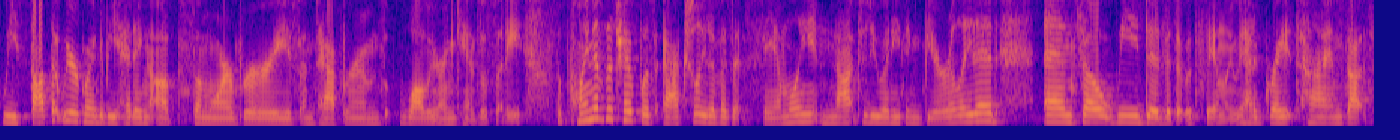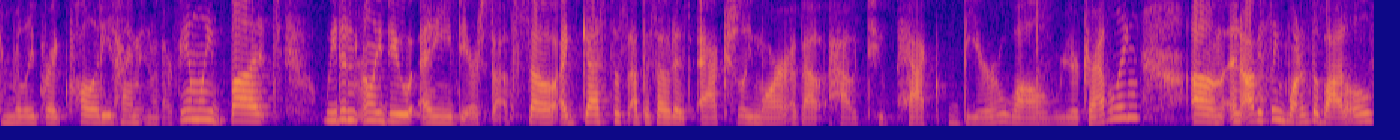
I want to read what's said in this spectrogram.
we thought that we were going to be hitting up some more breweries and tap rooms while we were in Kansas City. The point of the trip was actually to visit family, not to do anything beer related. And so we did visit with family. We had a great time, got some really great quality time in with our family, but we didn't really do any beer stuff. So I guess this episode is actually more about how to pack beer while we're traveling. Um, and obviously, one of the bottles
